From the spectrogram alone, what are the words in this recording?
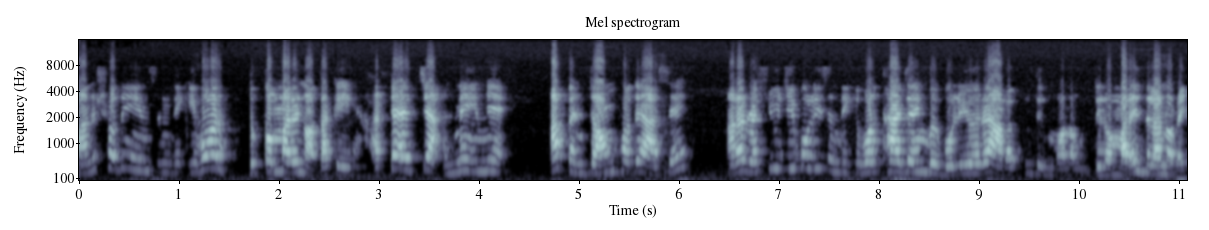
মানুষ সদিন জিন্দিগি ভর দুঃখ মারে নতাকে আটটা আচ্ছা নে এমনি আপ এন্ড ডাউন হদে আছে আর রেফিউজি বলি জিন্দিগি ভর থা যাইম বলি ওরে আর তু দিল মন দিল মারে ইন্দলা নরাই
